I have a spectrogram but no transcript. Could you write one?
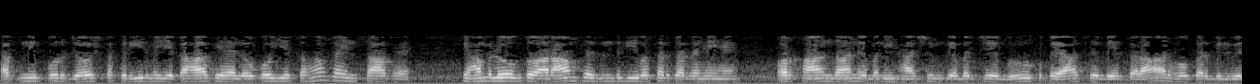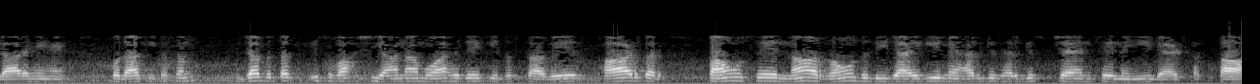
اپنی پرجوش تقریر میں یہ کہا کہ ہے لوگوں یہ کہاں کا انصاف ہے؟ کہ ہم لوگ تو آرام سے زندگی بسر کر رہے ہیں اور خاندان بنی ہاشم کے بچے بھوک پیاس سے بے قرار ہو کر بل بلا رہے ہیں۔ خدا کی قسم، جب تک اس وحشیانہ معاہدے کی دستاویز پھاڑ کر پاؤں سے نہ روند دی جائے گی، میں ہرگز ہرگز چین سے نہیں بیٹھ سکتا۔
